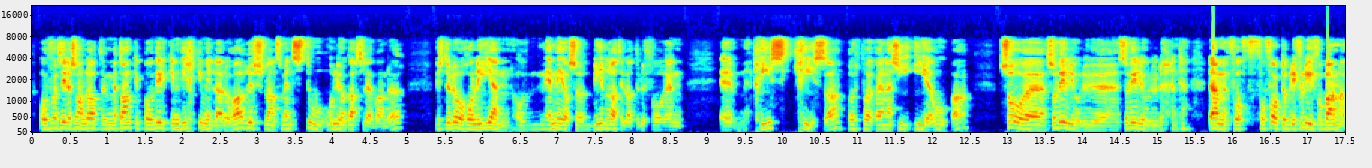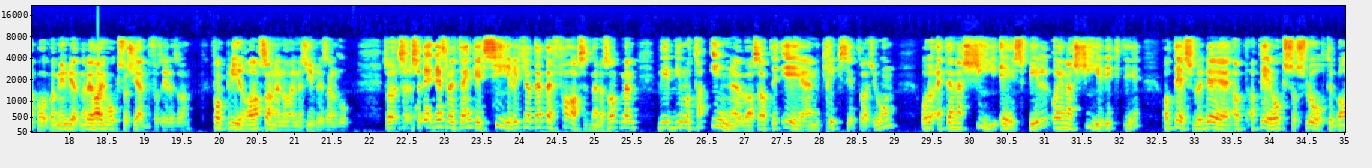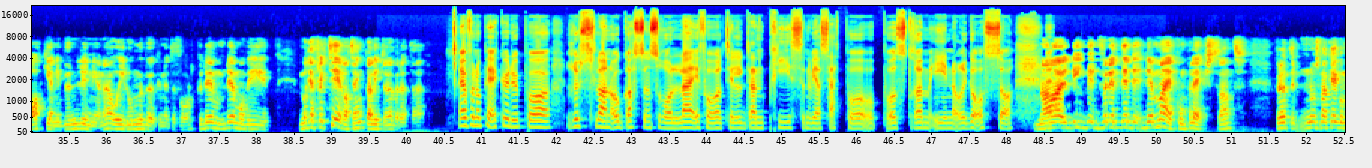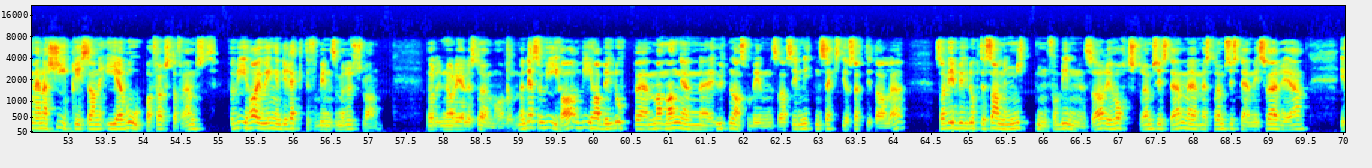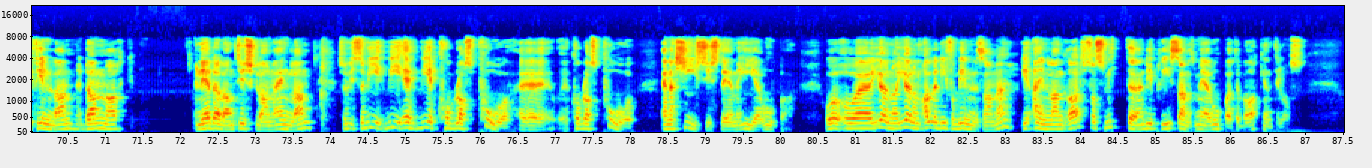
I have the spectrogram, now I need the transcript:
Og for å si det sånn da, at Med tanke på hvilke virkemidler du har, Russland som er en stor olje- og gassleverandør Hvis du da holder igjen og er med og bidrar til at du får en eh, priskrise på, på, på, energi i Europa, så, eh, så, vil jo du, eh, så vil jo du dermed få, få folk til å bli fly forbanna på, på myndighetene. Det har jo også skjedd, for å si det sånn. Folk blir rasende når energiprisene går opp. Så, så, så det, det, som Jeg tenker, jeg sier ikke at dette er fasiten, eller sånt, men vi, vi må ta inn over oss at det er en krigssituasjon. Og at energi er i spill, og energi er viktig. At det, det, at, at det også slår tilbake igjen i bunnlinjene og i lommebøkene til folk. Og Det, det må vi, vi må reflektere og tenke litt over dette. her. Ja, for nå peker du på Russland og gassens rolle i forhold til den prisen vi har sett på, på strøm i Norge også. Nei, for det, det, det er mer komplekst. sant? For at, nå snakker jeg om energiprisene i Europa først og fremst. For vi har jo ingen direkte forbindelse med Russland når når det gjelder strøm. Men det som vi har, vi har bygd opp eh, mange eh, utenlandsforbindelser siden 1960- og 70-tallet. Så har vi bygd opp til sammen 19 forbindelser i vårt strømsystem med, strømsystemet i Sverige, i Finland, Danmark, Nederland, Tyskland og England. Så vi, så vi, vi er, vi er oss, eh, oss på energisystemet i Europa. Og, og eh, gjennom, gjennom, alle de forbindelsene, i en eller annen grad, så smitter de prisene som er i Europa, tilbake til oss.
